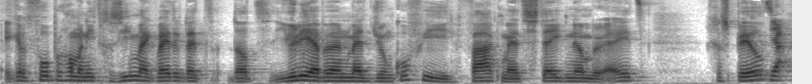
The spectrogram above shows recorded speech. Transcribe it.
ik heb het voorprogramma niet gezien, maar ik weet ook dat, dat jullie hebben met John Coffee vaak met Steak Number 8 gespeeld. Ja. En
